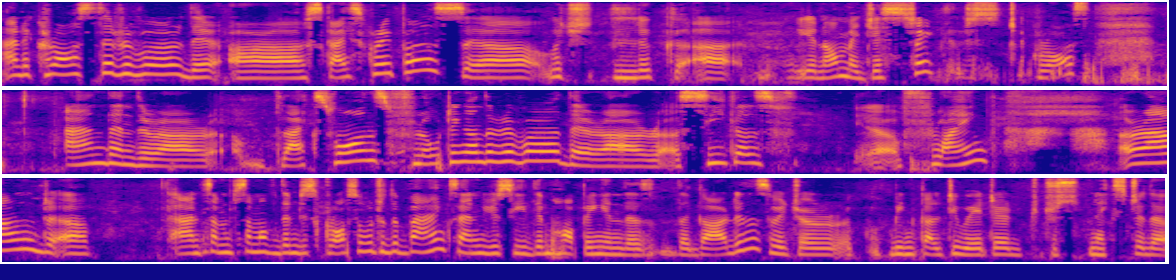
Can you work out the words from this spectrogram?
And across the river, there are skyscrapers, uh, which look, uh, you know, majestic just across and then there are black swans floating on the river. There are uh, seagulls uh, flying around uh, and some some of them just cross over to the banks and you see them hopping in the the gardens which are being cultivated just next to the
